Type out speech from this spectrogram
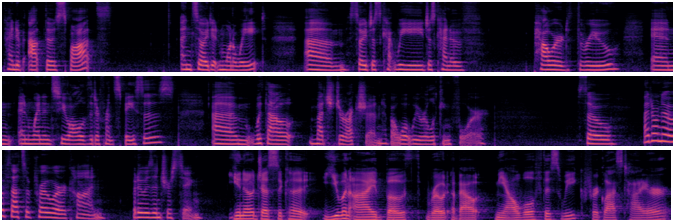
kind of at those spots and so I didn't want to wait. Um, so I just we just kind of powered through and and went into all of the different spaces um, without much direction about what we were looking for. So I don't know if that's a pro or a con, but it was interesting. You know, Jessica, you and I both wrote about Meow Wolf this week for Glasstire.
